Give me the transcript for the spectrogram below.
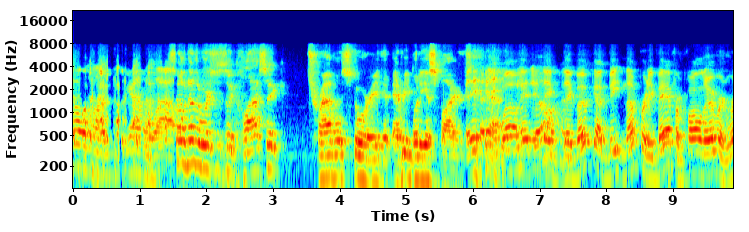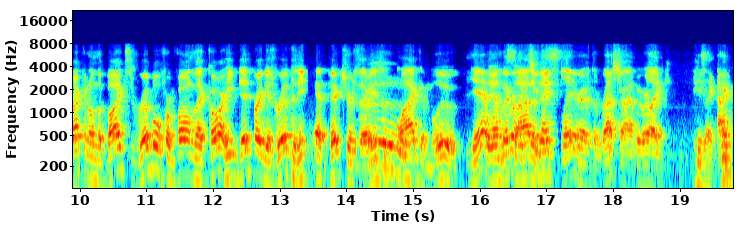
Oh my god! Wow. So, in other words, this is a classic travel story that everybody aspires. Well, and, and they, they both got beaten up pretty bad from falling over and wrecking on the bikes. Ribble from falling in that car, he did break his ribs, and he had pictures. of mean, he's just black and blue. Yeah, we down remember like two of it. nights later at the restaurant, we were like, he's like, I,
